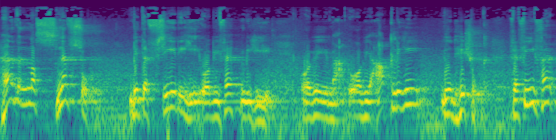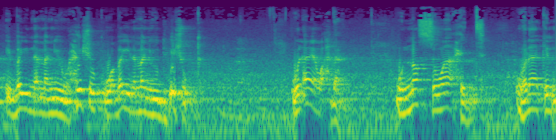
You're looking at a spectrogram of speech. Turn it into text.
هذا النص نفسه بتفسيره وبفهمه وبعقله يدهشك. ففي فرق بين من يوحشك وبين من يدهشك. والآية واحدة. والنص واحد. ولكن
